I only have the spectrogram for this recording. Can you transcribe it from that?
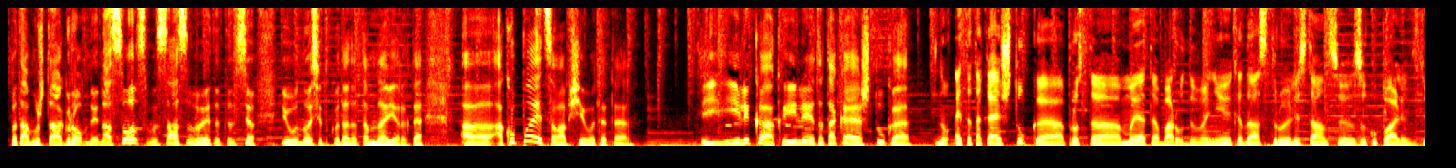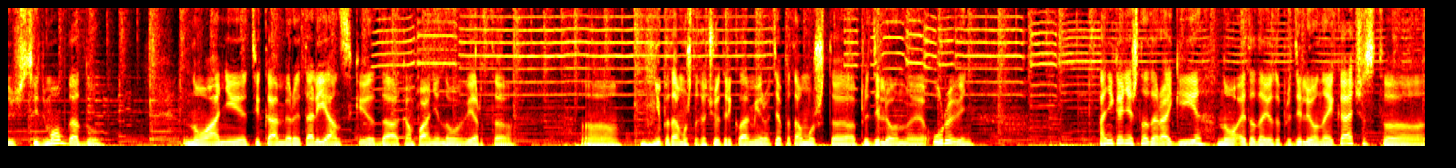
потому что огромный насос высасывает это все и уносит куда-то там наверх, да? А, окупается вообще вот это? Или как? Или это такая штука... Ну, это такая штука, просто мы это оборудование, когда строили станцию, закупали в 2007 году, но они, эти камеры итальянские, да, компании Нововерта, э, не потому что хочу это рекламировать, а потому что определенный уровень, они, конечно, дорогие, но это дает определенное качество.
